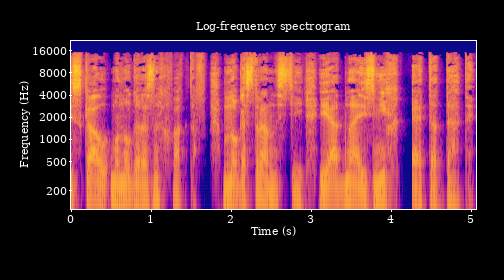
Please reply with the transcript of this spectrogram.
искал много разных фактов, много странностей, и одна из них – это даты.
